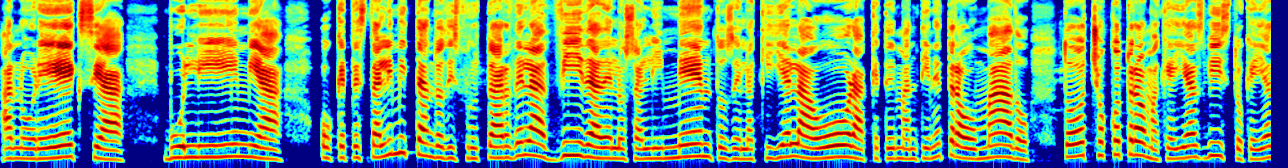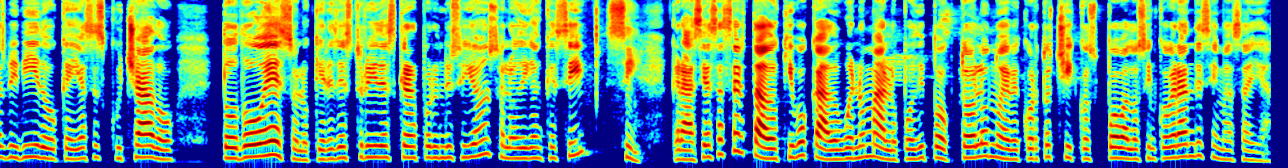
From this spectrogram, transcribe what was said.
anorexia, bulimia o que te está limitando a disfrutar de la vida, de los alimentos, de la aquí y la hora, que te mantiene traumado, todo chocotrauma que hayas visto, que hayas vivido, que hayas escuchado, todo eso lo quieres destruir, descrear por un sillón, solo digan que sí. Sí. Gracias, acertado, equivocado, bueno, malo, podipoc, todos los nueve, cortos, chicos, poba, los cinco grandes y más allá.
